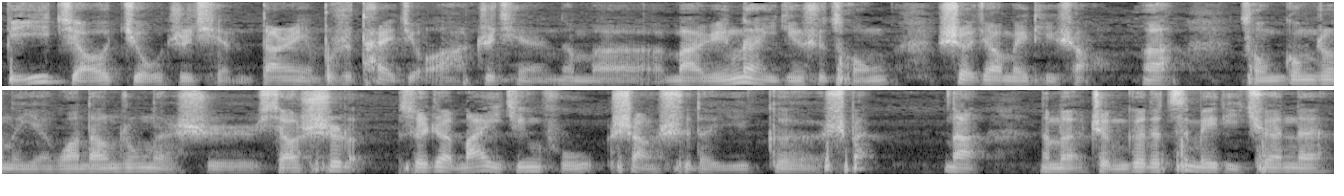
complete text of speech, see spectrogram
比较久之前，当然也不是太久啊，之前那么马云呢已经是从社交媒体上啊，从公众的眼光当中呢是消失了。随着蚂蚁金服上市的一个失败，那那么整个的自媒体圈呢，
